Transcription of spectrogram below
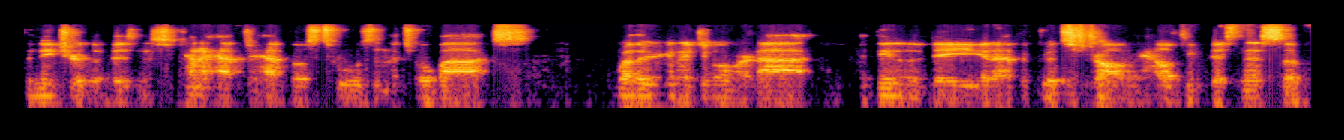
the nature of the business. You kind of have to have those tools in the toolbox, whether you're going to do them or not. At the end of the day, you got to have a good, strong, healthy business of,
